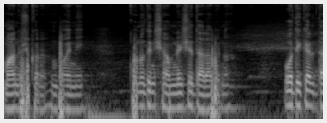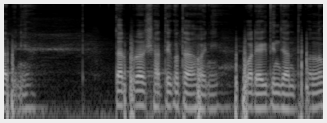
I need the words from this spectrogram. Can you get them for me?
মানুষ করার, ভয় নেই। কোনোদিন সামনে এসে দাঁড়াবে না। অধিকার দাবি নিয়ে। তারপর আর সাথে কথা হয়নি। পরে একদিন জানতে পারলাম,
